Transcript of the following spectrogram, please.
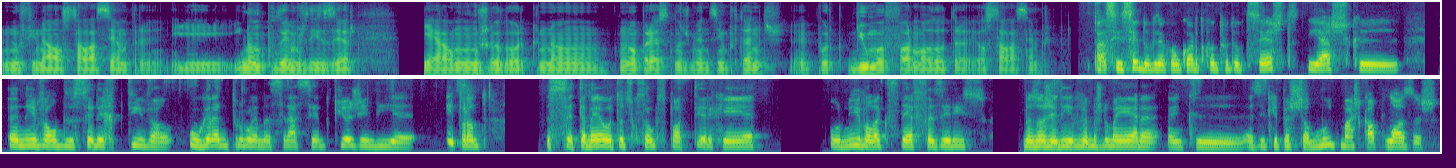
no final está lá sempre e, e não podemos dizer que há um jogador que não, que não aparece nos momentos importantes, eh, porque de uma forma ou de outra ele está lá sempre. Pá, sim, sem dúvida concordo com tudo o que disseste e acho que a nível de ser irrepetível, o grande problema será sempre que hoje em dia, e pronto, se, também é outra discussão que se pode ter, que é o nível a que se deve fazer isso. Mas hoje em dia vivemos numa era em que as equipas são muito mais cautelosas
